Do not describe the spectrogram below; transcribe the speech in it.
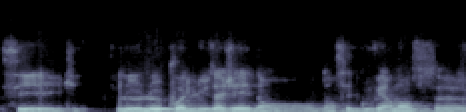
c'est le, poids de l'usager dans, cette gouvernance. Euh,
